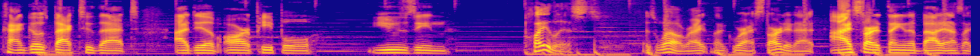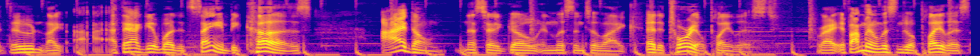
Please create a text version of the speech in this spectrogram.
kind of goes back to that idea of are people using playlists as well, right? Like where I started at. I started thinking about it and I was like, dude, like I, I think I get what it's saying because I don't necessarily go and listen to like editorial playlist right? If I'm going to listen to a playlist,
